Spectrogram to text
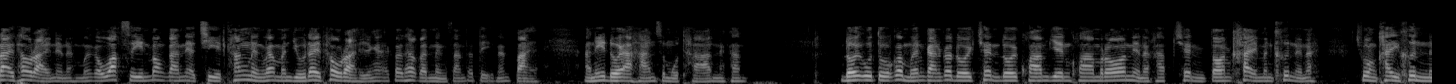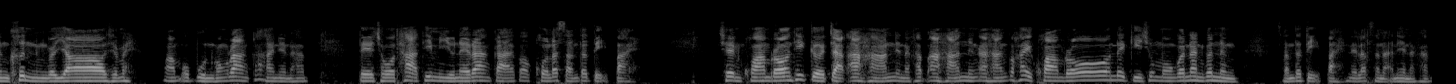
ได้เท่าไหร่เนี่ยนะเหมือนกับวัคซีนป้องกันเนี่ยฉีดครั้งหนึ่งแล้วมันอยู่ได้เท่าไหร่ยังไงก็เท่ากับหนึ่งสันตตินั้นไป อันนี้โดยอาหารสมุทฐานนะครับ โดยอุตุก็เหมือนกันก็โดยเช่น โดยความเย็นความร้อนเนี่ยนะครับ เช่น ตอนไข้มันขึ้นเนี่ยนะช่วงไข้ขึ้นหนึ่งขึ้นหนึ่งก็ยาวใช่ไหมความอบอุ่นของร่างกายเนี่ยนะครับ เตโชธาตุที่มีอยู่ในร่างกายก็คนละสันตติไป เช่น ความร้อนที่เกิดจากอาหารเนี่ยนะครับ อาหารหนึ่งอาหารก็ให้ความร้อนได้กี่ชั่วโมงก็นั่นก็หนึ่งสันตติไปในลักษณะนี้นะครับ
